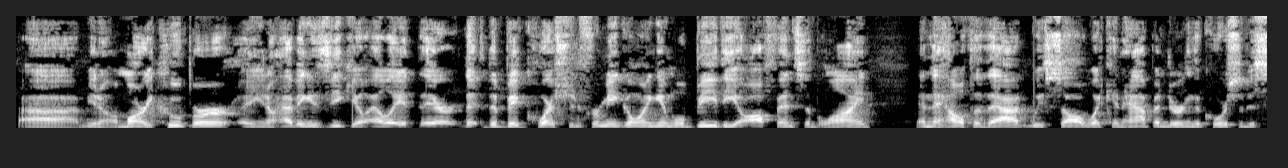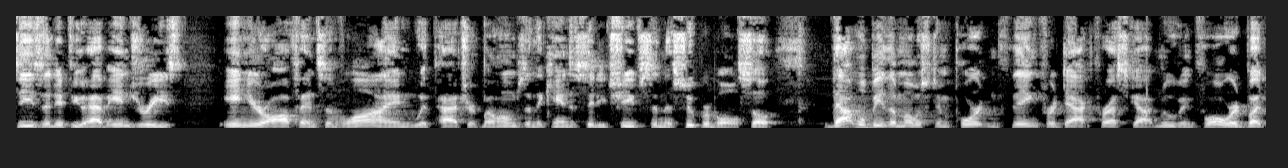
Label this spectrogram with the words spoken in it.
Uh, you know, Amari Cooper, uh, you know, having Ezekiel Elliott there. The, the big question for me going in will be the offensive line and the health of that. We saw what can happen during the course of the season if you have injuries in your offensive line with Patrick Mahomes and the Kansas City Chiefs in the Super Bowl. So that will be the most important thing for Dak Prescott moving forward. But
